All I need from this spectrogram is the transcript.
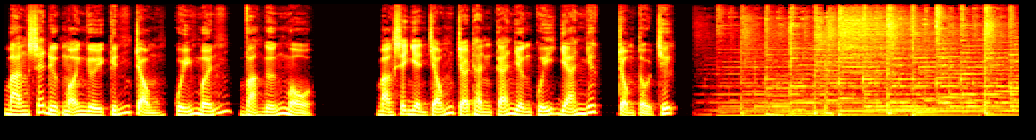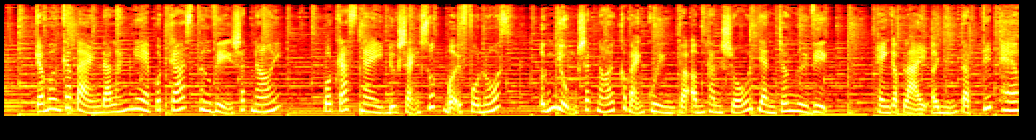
bạn sẽ được mọi người kính trọng, quý mến và ngưỡng mộ. Bạn sẽ nhanh chóng trở thành cá nhân quý giá nhất trong tổ chức. Cảm ơn các bạn đã lắng nghe podcast Thư viện Sách Nói. Podcast này được sản xuất bởi Phonos, ứng dụng sách nói có bản quyền và âm thanh số dành cho người Việt. Hẹn gặp lại ở những tập tiếp theo.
